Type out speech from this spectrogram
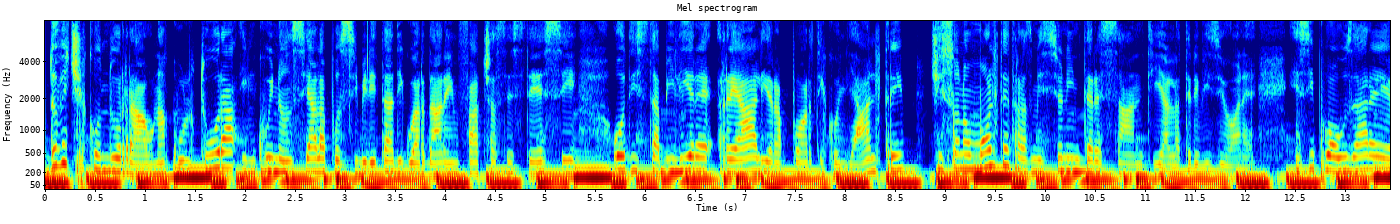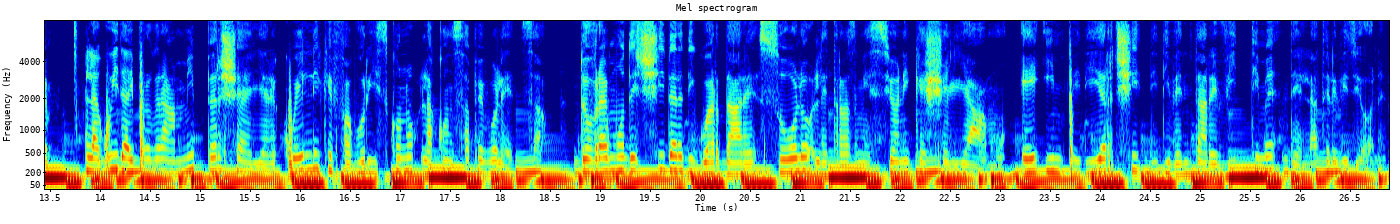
Dove ci condurrà una cultura in cui non si ha la possibilità di guardare in faccia se stessi o di stabilire reali rapporti con gli altri? Ci sono molte trasmissioni interessanti alla televisione e si può usare la guida ai programmi per scegliere quelli che favoriscono la consapevolezza. Dovremmo decidere di guardare solo le trasmissioni che scegliamo e impedirci di diventare vittime della televisione.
